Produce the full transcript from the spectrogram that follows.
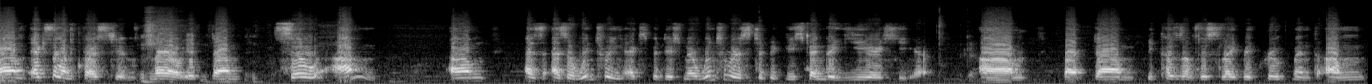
Um, excellent question. No, it. Um, so I'm. Um, as, as a wintering expeditioner, winterers typically spend a year here. Um, but um, because of this late recruitment, um,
